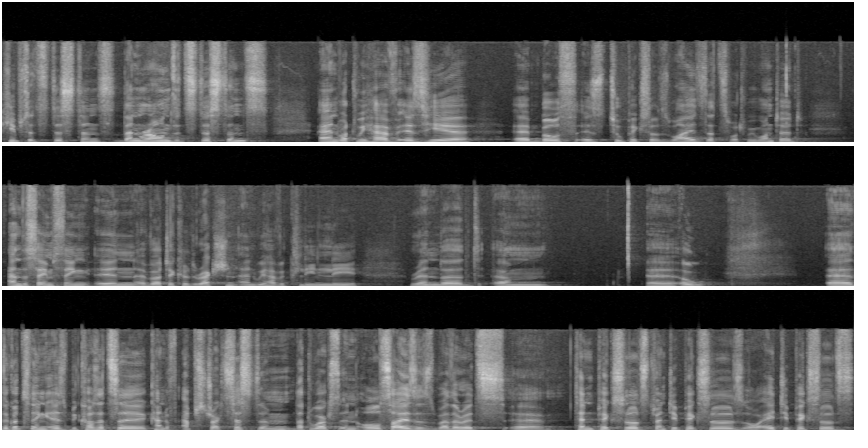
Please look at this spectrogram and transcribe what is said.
keeps its distance, then rounds its distance. And what we have is here, uh, both is two pixels wide, that's what we wanted. And the same thing in a vertical direction, and we have a cleanly rendered um, uh, O. Uh, the good thing is because it's a kind of abstract system that works in all sizes, whether it's uh, 10 pixels, 20 pixels, or 80 pixels.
